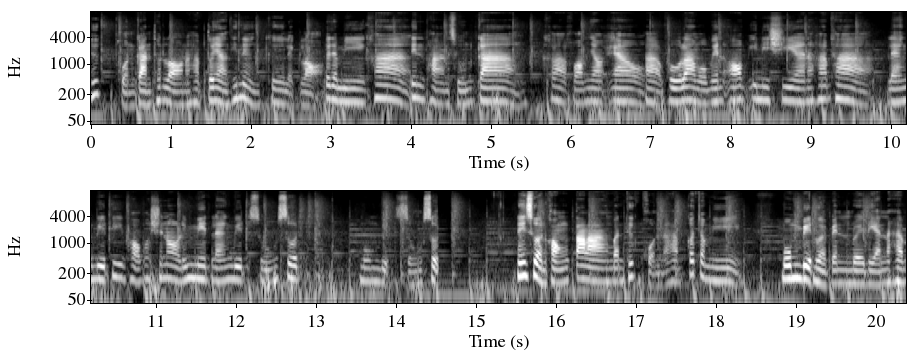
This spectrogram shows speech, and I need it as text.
ทึกผลการทดลองนะครับ ตัวอย่างที่ 1 คือเหล็กหล่อก็จะมีค่าเส้นผ่านศูนย์กลาง ค่าความยาว L ค่า polar moment of inertia นะครับ ค่าแรงบิดที่ proportional limit แรงบิดสูงสุด มุมบิดสูงสุด ในส่วนของตารางบันทึกผลนะครับ ก็จะมีมุมบิดหน่วยเป็นเรเดียนนะครับ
